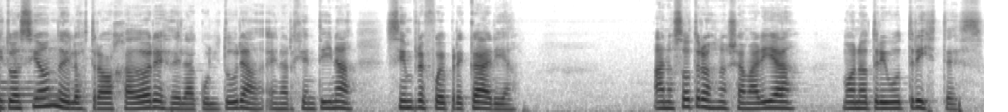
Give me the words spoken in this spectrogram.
Situación de los trabajadores de la cultura en Argentina siempre fue precaria. A nosotros nos llamaría monotributristes.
